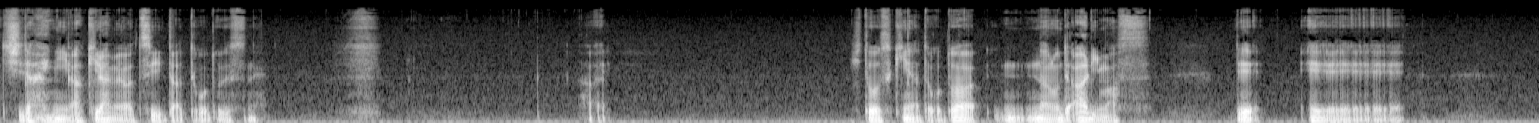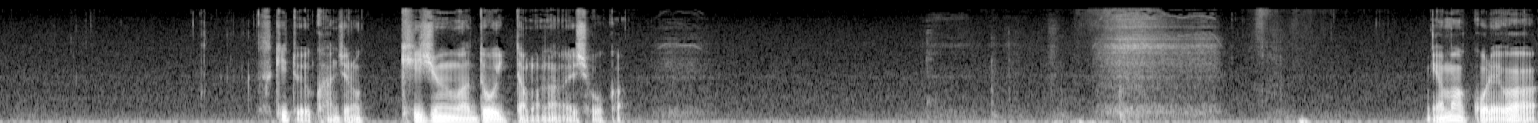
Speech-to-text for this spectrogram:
次第に諦めがついたってことですね。はい。人を好きになったことはなのであります。でえー、好きという感情の基準はどういったものなのでしょうか？いやまあこれは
